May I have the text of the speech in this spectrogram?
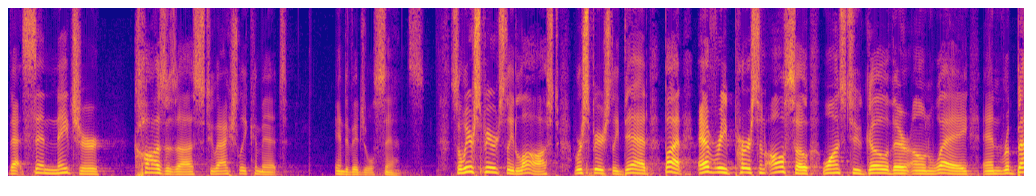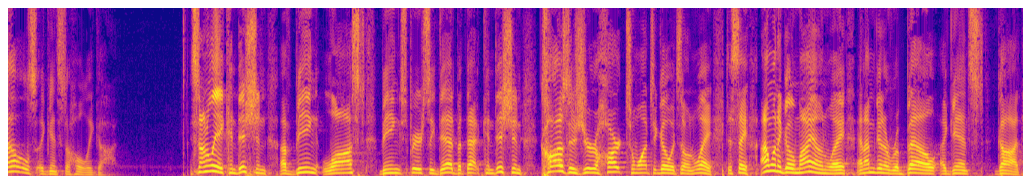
that sin nature, causes us to actually commit individual sins. So we're spiritually lost, we're spiritually dead, but every person also wants to go their own way and rebels against a holy God. It's not only a condition of being lost, being spiritually dead, but that condition causes your heart to want to go its own way, to say, I want to go my own way, and I'm going to rebel against God.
